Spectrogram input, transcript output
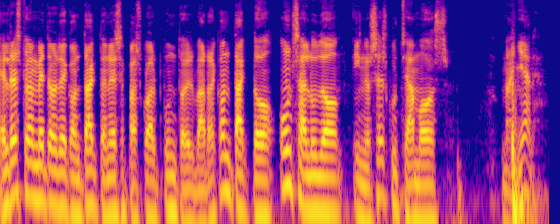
el resto de métodos de contacto en spascual.es barra contacto. Un saludo y nos escuchamos mañana.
